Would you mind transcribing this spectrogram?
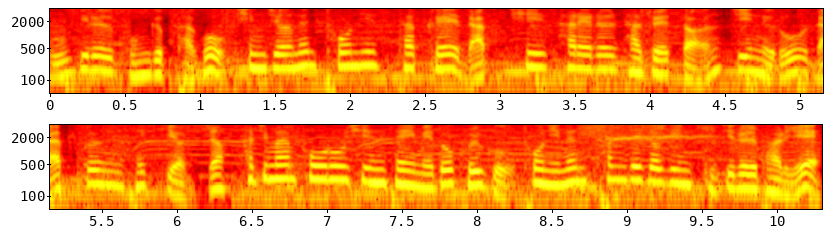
무기를 공급하고 심지어는 토니 스타크의 납치 사례를 사주했던 찐으로 나쁜 새끼였죠. 하지만 포로 신세임에도 불구 토니는 천재적인 기질을 발휘해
